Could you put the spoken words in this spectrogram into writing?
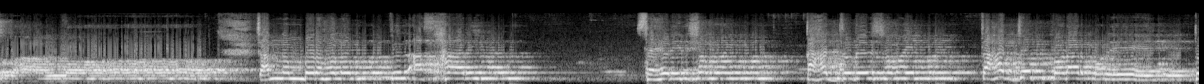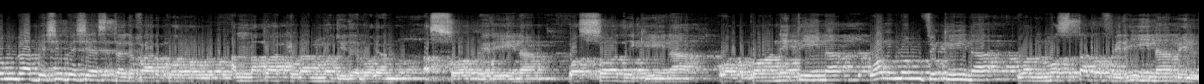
সুবহানাল্লাহ। চার নম্বর হলো, ফিল আসহারি, সেহেরির সময়, তাহাজ্জুদের সময়, তাহাজ্জুদ করার পরে তোমরা বেশি বেশি ইস্তেগফার করো। আল্লাহ পাক কোরআন মাজিদে বলেন, আস-সাবিরিনা ওয়াস-সাদিকিনা ওয়াল কানিতিনা ওয়াল মুনফিকিনা ওয়াল মুস্তাগফিরিনা বিল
